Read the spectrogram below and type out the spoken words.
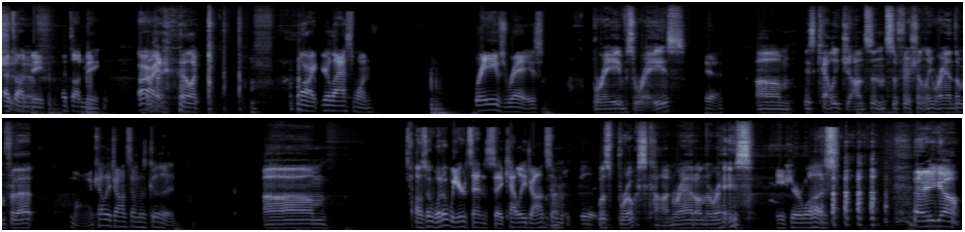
should on have. me. That's on me. All right, like all right. Your last one. Braves Rays. Braves Rays. Yeah. Um, is Kelly Johnson sufficiently random for that? Come on, Kelly Johnson was good. Um, Also, what a weird sentence to say. Kelly Johnson was good. was Brooks Conrad on the Rays? He sure was. there you go.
